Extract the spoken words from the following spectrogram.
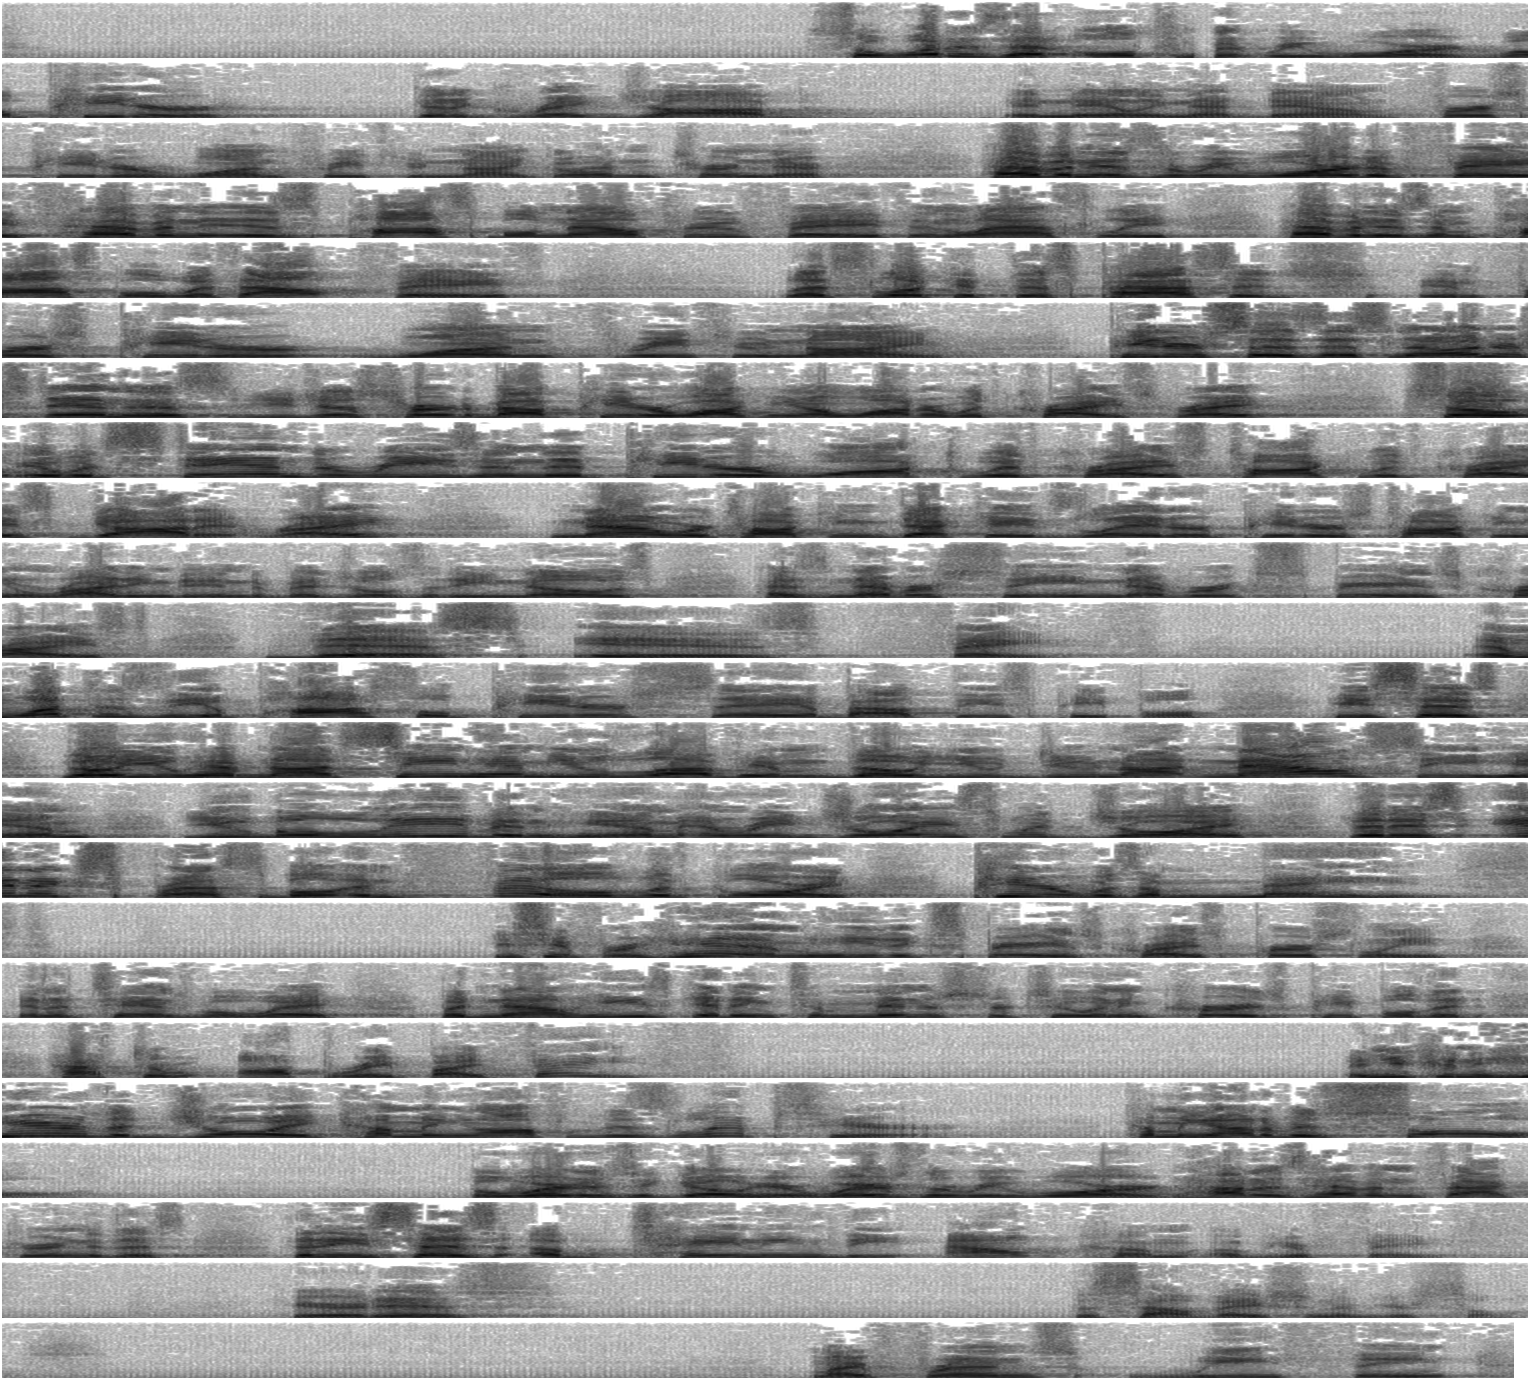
So, what is that ultimate reward? Well, Peter did a great job in nailing that down. 1 Peter 1, 3 through 9. Go ahead and turn there. Heaven is the reward of faith. Heaven is possible now through faith. And lastly, heaven is impossible without faith. Let's look at this passage in 1 Peter 1, 3 through 9. Peter says this. Now understand this. You just heard about Peter walking on water with Christ, right? So it would stand to reason that Peter walked with Christ, talked with Christ, got it, right? Now we're talking decades later. Peter's talking and writing to individuals that he knows has never seen, never experienced Christ. This is faith. And what does the apostle Peter say about these people? He says, though you have not seen him, you love him. Though you do not now see him, you believe in him and rejoice with joy that is inexpressible and filled with glory. Peter was amazed you see, for him, he'd experienced Christ personally in a tangible way. But now he's getting to minister to and encourage people that have to operate by faith. And you can hear the joy coming off of his lips here, coming out of his soul. But where does it go here? Where's the reward? How does heaven factor into this? Then he says, obtaining the outcome of your faith. Here it is the salvation of your souls. My friends, we think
